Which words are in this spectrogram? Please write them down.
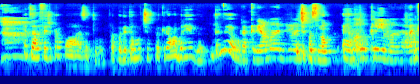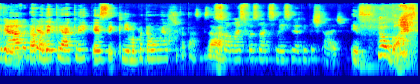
Quer dizer, ela fez de propósito, pra poder ter um motivo pra criar uma briga, entendeu? Pra criar uma, uma- E, tipo assim, não. É, uma- um clima. Ela um criava clima, pra que poder criar aquele- esse clima pra ter um momento de catarse bizarro. sua mãe se fosse um X-Men seria a tempestade. Isso. Eu gosto.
